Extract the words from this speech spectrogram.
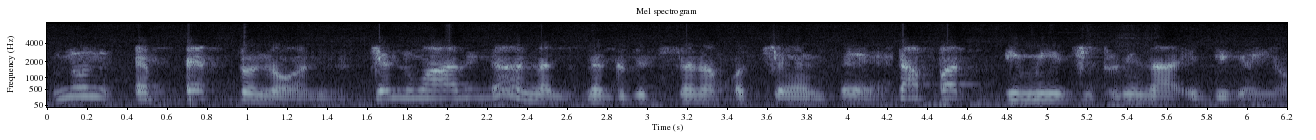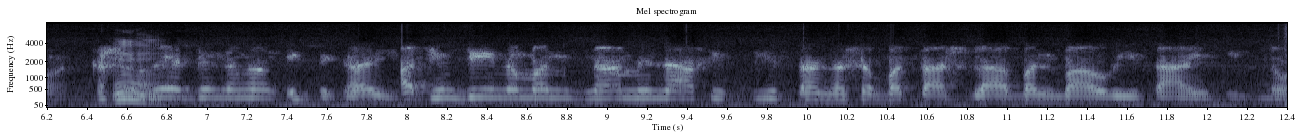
nun epekto nun, January na, nag, nag-reach na ng 80. Dapat immediately na ibigay yon. Kasi Mm. pwede na ngang ibigay. At hindi naman namin nakikita na sa batas laban bawi tayo dito.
